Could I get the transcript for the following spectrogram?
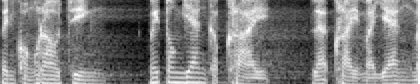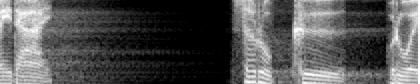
เป็นของเราจริง ไม่ต้องแย่งกับใคร และใครมาแย่งไม่ได้ สรุปคือ รวย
